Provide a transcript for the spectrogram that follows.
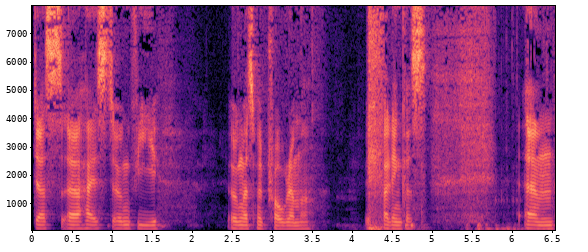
Das äh, heißt irgendwie irgendwas mit Programmer. Ich verlinke es. Ähm,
